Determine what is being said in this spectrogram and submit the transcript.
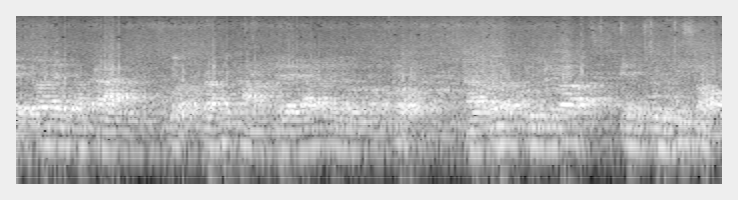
11ก็ได้ทำการสวดพระพิธรรมไปแล้วจำนวนสองศพครับแล้วคืนก็เป็นคืนที่สอง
